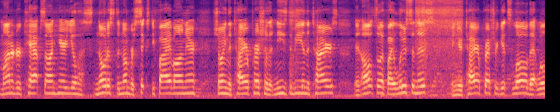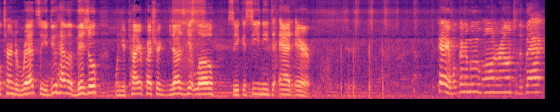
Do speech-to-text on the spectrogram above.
monitor caps on here. You'll notice the number 65 on there, showing the tire pressure that needs to be in the tires. And also, if I loosen this and your tire pressure gets low, that will turn to red. So you do have a visual when your tire pressure does get low, so you can see you need to add air. Okay, we're going to move on around to the back.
